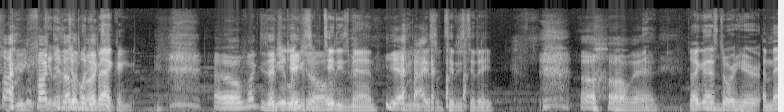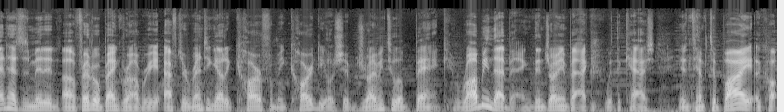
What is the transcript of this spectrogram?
Fuck, You, fuck these other jump on your books. back. I, know. Fuck these can look at some titties, man. Yeah, can look at some titties today. Oh man. So I got a story here. A man has admitted a federal bank robbery after renting out a car from a car dealership, driving to a bank, robbing that bank, then driving back with the cash in an attempt to buy a car.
